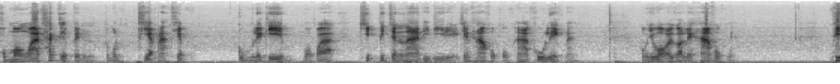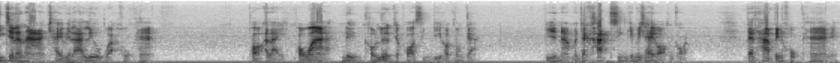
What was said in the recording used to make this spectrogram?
ผมมองว่าถ้าเกิดเป็นสมมติเทียบนะเทียบกลุ่มเลขที่บอกว่าคิดพิจารณาดีๆอย่างเช่นห้าหกหกห้าคู่เลขนะ ผมจะบอกไว้ก่อนเลยห้าหกเนี่ย พิจารณาใช้เวลาเร็วกว่าหกห้าเพราะอะไร เพราะว่าหนึ่งเขาเลือกเฉพาะสิ่งที่เขาต้องการ พิจารณามันจะคัดสิ่งที่ไม่ใช่ออกไปก่อน แต่ถ้าเป็นหกห้าเนี่ย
